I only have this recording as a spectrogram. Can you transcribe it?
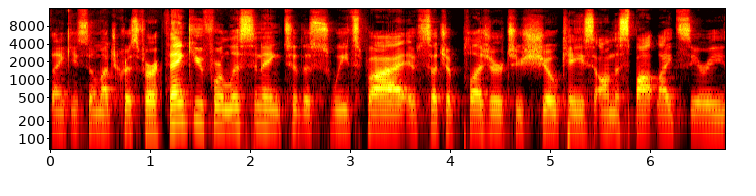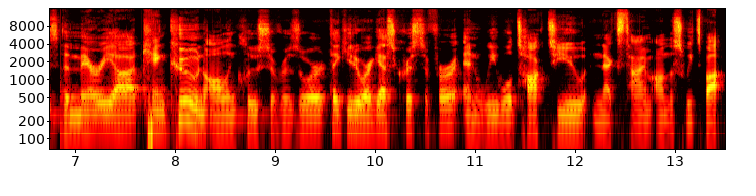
Thank you so much, Christopher. Thank you for listening to the Suite Spot. It's such a pleasure to showcase on the Spotlight series the Marriott Cancun All Inclusive Resort. Thank you to our guest, Christopher, and we will talk to you next time on the Suite Spot.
